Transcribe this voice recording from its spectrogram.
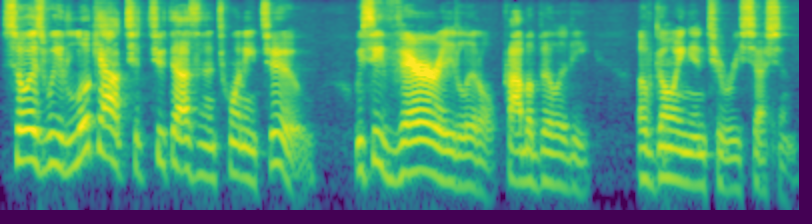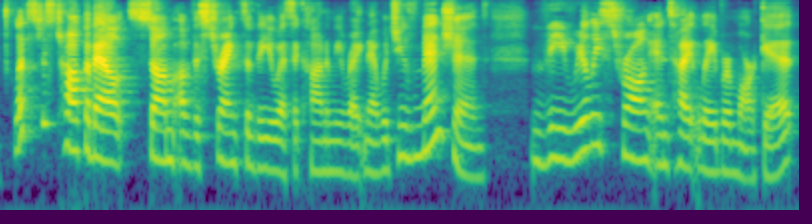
So as we look out to 2022, we see very little probability of going into recession. Let's just talk about some of the strengths of the US economy right now, which you've mentioned the really strong and tight labor market.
